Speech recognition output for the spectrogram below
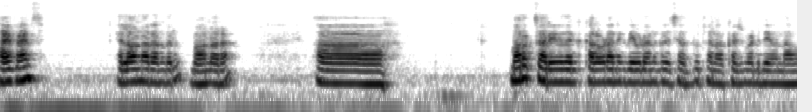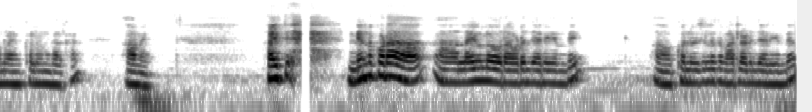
హాయ్ ఫ్రెండ్స్ ఎలా ఉన్నారు అందరూ? బాగున్నారా? మరొకసారి ఈ విధంగా కలవడానికి దేవుడానికి గురించి అద్భుతమైన అవకాశం పెట్టి దేవుని నామను ఆయన కాక ఆమె అయితే నిన్న కూడా లైవ్లో రావడం జరిగింది. కొన్ని విషయాలతో మాట్లాడడం జరిగింది.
